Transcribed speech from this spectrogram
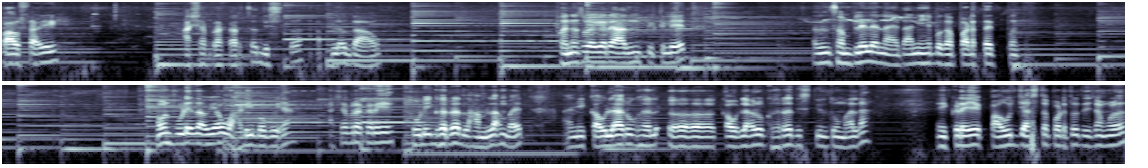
पावसाळी अशा प्रकारचं दिसतं आपलं गाव. फणस वगैरे अजून पिकलेत. अजून संपलेले नाहीत आणि हे बघा पडतायत पण. आपण पुढे जाऊया वाडी बघूया. अशा प्रकारे थोडी घरं लांब लांब आहेत. आणि कौलारू घर कौलारू घरं दिसतील तुम्हाला. इकडे पाऊस जास्त पडतो त्याच्यामुळं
